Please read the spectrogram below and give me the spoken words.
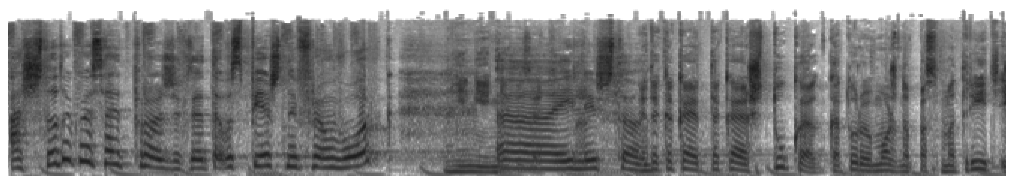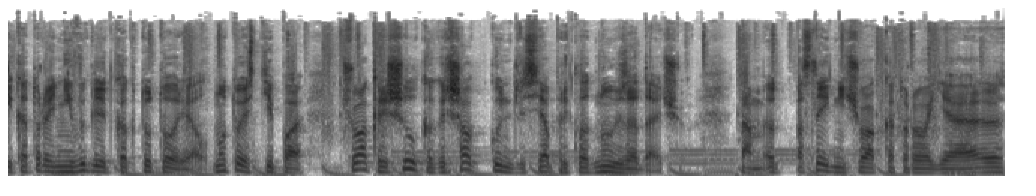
а что такое сайт-проект? Это успешный фреймворк? Не, не, не э, Или что? Это какая-то такая штука, которую можно посмотреть и которая не выглядит как туториал. Ну, то есть, типа, чувак решил, как решал какую-нибудь для себя прикладную задачу. Там, вот последний чувак, которого я э,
